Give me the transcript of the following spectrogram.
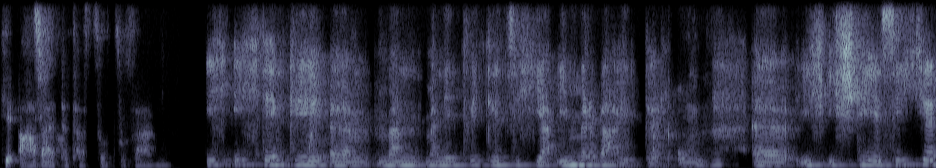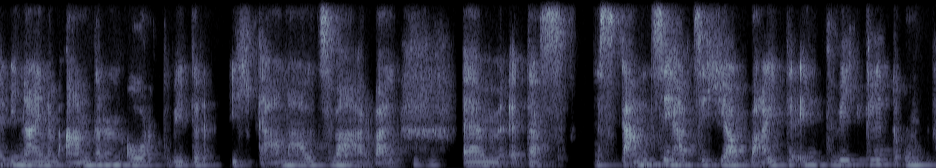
gearbeitet hast, sozusagen? Ich, ich denke, ähm, man, man entwickelt sich ja immer weiter und mhm. äh, ich, ich stehe sicher in einem anderen Ort, wie der ich damals war, weil mhm. ähm, das, das Ganze hat sich ja weiterentwickelt und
